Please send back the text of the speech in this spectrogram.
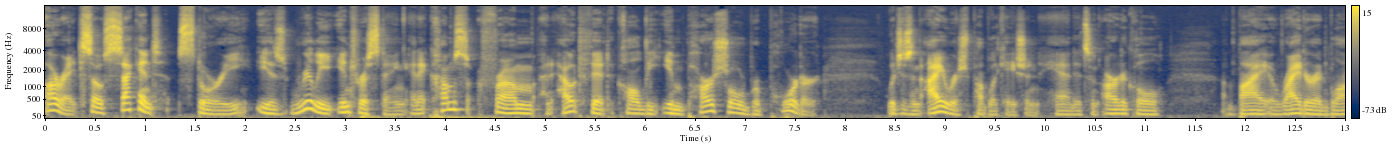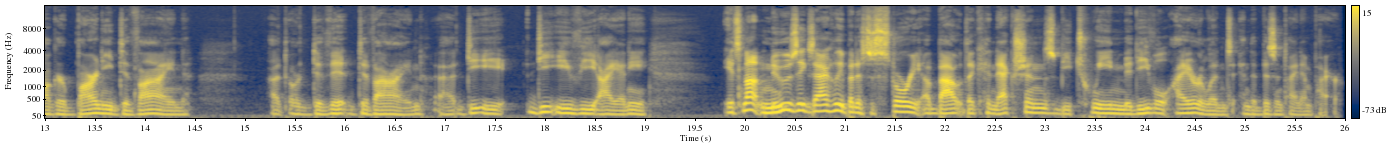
All right, so second story is really interesting, and it comes from an outfit called the Impartial Reporter, which is an Irish publication, and it's an article by a writer and blogger Barney Devine, uh, or Devine, uh, D E V I N E. It's not news exactly, but it's a story about the connections between medieval Ireland and the Byzantine Empire.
